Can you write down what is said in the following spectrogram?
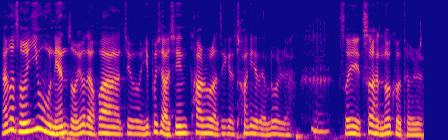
然后从一五年左右的话，就一不小心踏入了这个创业的路上，嗯，所以吃了很多苦头人。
